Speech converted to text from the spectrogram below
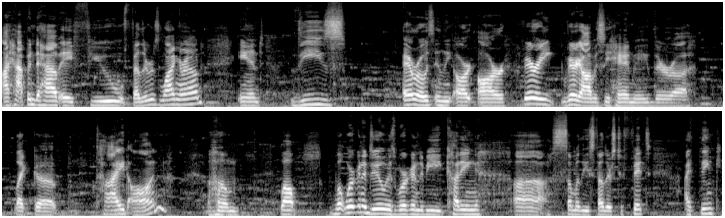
I happen to have a few feathers lying around, and these arrows in the art are very, very obviously handmade. They're uh, like uh, tied on. Um, well, what we're gonna do is we're going to be cutting uh, some of these feathers to fit. I think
